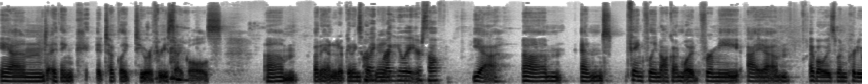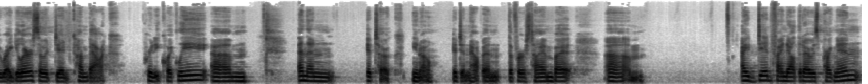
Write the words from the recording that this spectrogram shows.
and I think it took like two or three cycles. Um, but I ended up getting to like pregnant. regulate yourself. yeah. Um, and thankfully, knock on wood, for me, I um, I've always been pretty regular, so it did come back pretty quickly. Um, and then it took, you know, it didn't happen the first time, but um, I did find out that I was pregnant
